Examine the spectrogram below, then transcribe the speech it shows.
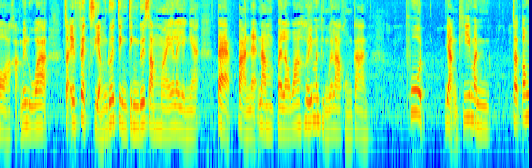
อค่ะ ไม่รู้ว่าจะเอฟเฟกต์เสียงด้วยจริง ๆ ด้วยซ้ำไหมอะไรอย่างเงี้ย แต่ป่านแนะนำไปแล้วว่าเฮ้ยมันถึงเวลาของการ พูดอย่างที่มัน จะต้อง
